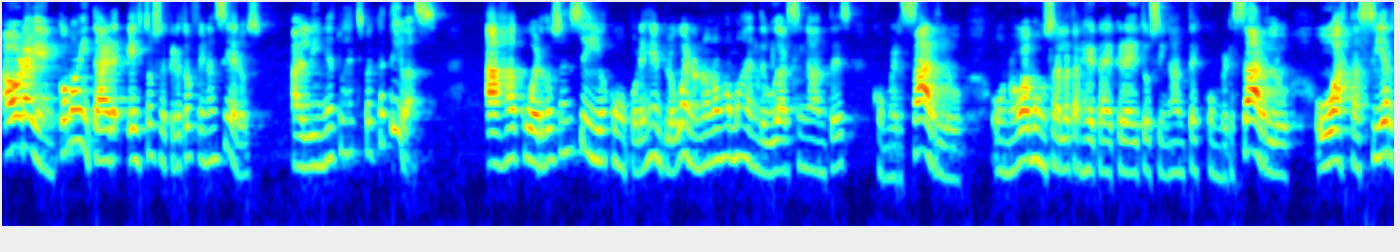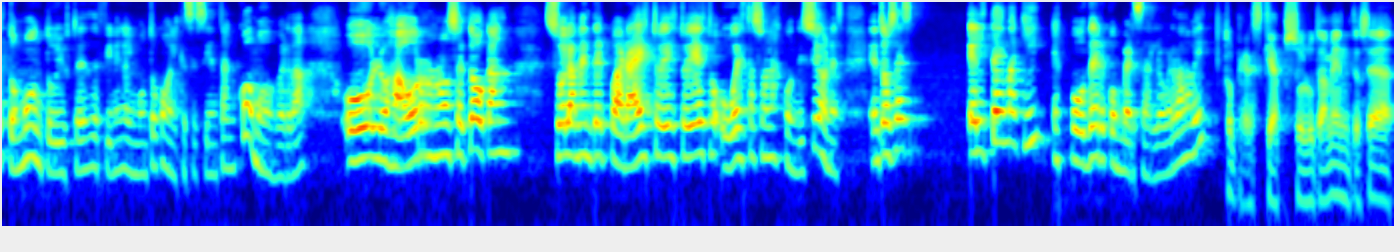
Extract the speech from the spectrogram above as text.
Ahora bien, ¿cómo evitar estos secretos financieros? Alinea tus expectativas. Haz acuerdos sencillos como por ejemplo, bueno, no nos vamos a endeudar sin antes conversarlo o no vamos a usar la tarjeta de crédito sin antes conversarlo o hasta cierto monto y ustedes definen el monto con el que se sientan cómodos, ¿verdad? O los ahorros no se tocan solamente para esto y esto y esto o estas son las condiciones. Entonces, el tema aquí es poder conversarlo, ¿verdad, David? Pero es que absolutamente, o sea,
